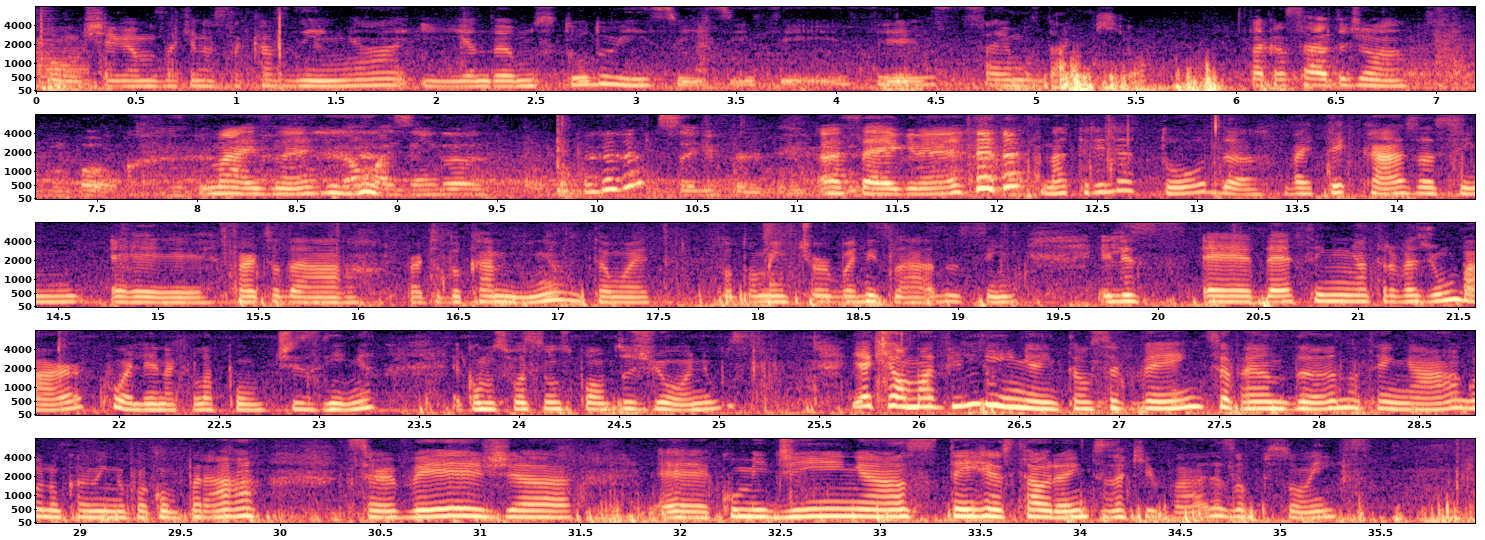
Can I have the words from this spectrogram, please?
Bom, chegamos aqui nessa casinha e andamos tudo isso, isso, isso, isso e saímos daqui, ó. Tá cansado, João? Um pouco. Mais, né? Não, mas ainda segue firme. Ah, segue, né? Na trilha toda vai ter casa, assim, é, perto, da, perto do caminho, então é totalmente urbanizado, assim. Eles é, descem através de um barco ali naquela pontezinha, é como se fossem uns pontos de ônibus. E aqui é uma vilinha, então você vem, você vai andando, tem água no caminho para comprar, cerveja, é, comidinhas, tem restaurantes aqui, várias opções.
